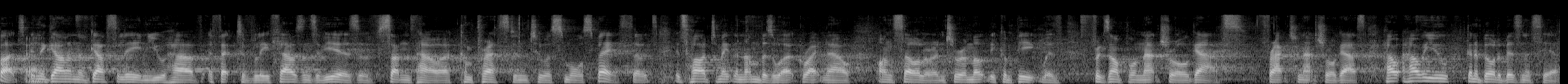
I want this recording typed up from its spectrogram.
But in a gallon of gasoline, you have effectively thousands of years of sun power compressed into a small space. So it's, it's hard to make the numbers work right now on solar and to remotely compete with, for example, natural gas, fracked natural gas. How, how are you going to build a business here?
